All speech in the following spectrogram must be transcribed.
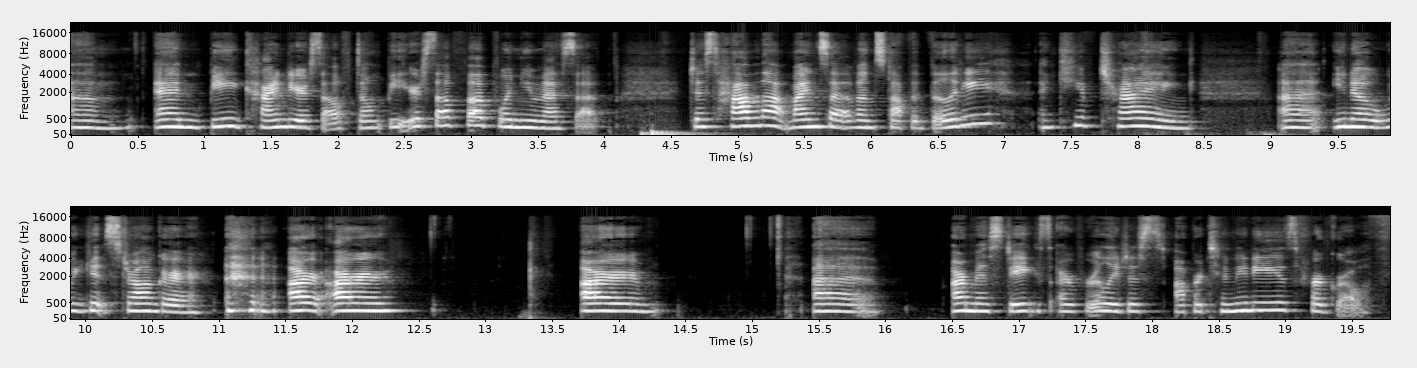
Um, and be kind to yourself. Don't beat yourself up when you mess up. Just have that mindset of unstoppability and keep trying. Uh, you know, we get stronger. our our our uh, our mistakes are really just opportunities for growth.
